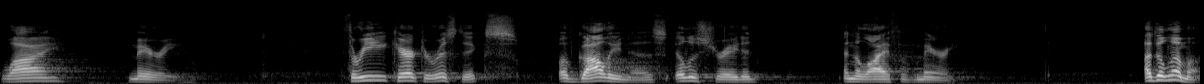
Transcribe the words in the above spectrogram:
Why Mary? Three characteristics of godliness illustrated in the life of Mary. A dilemma.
